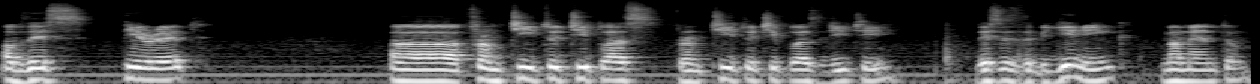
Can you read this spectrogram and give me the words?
of this period uh, from t to t plus from t to t plus dt this is the beginning momentum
